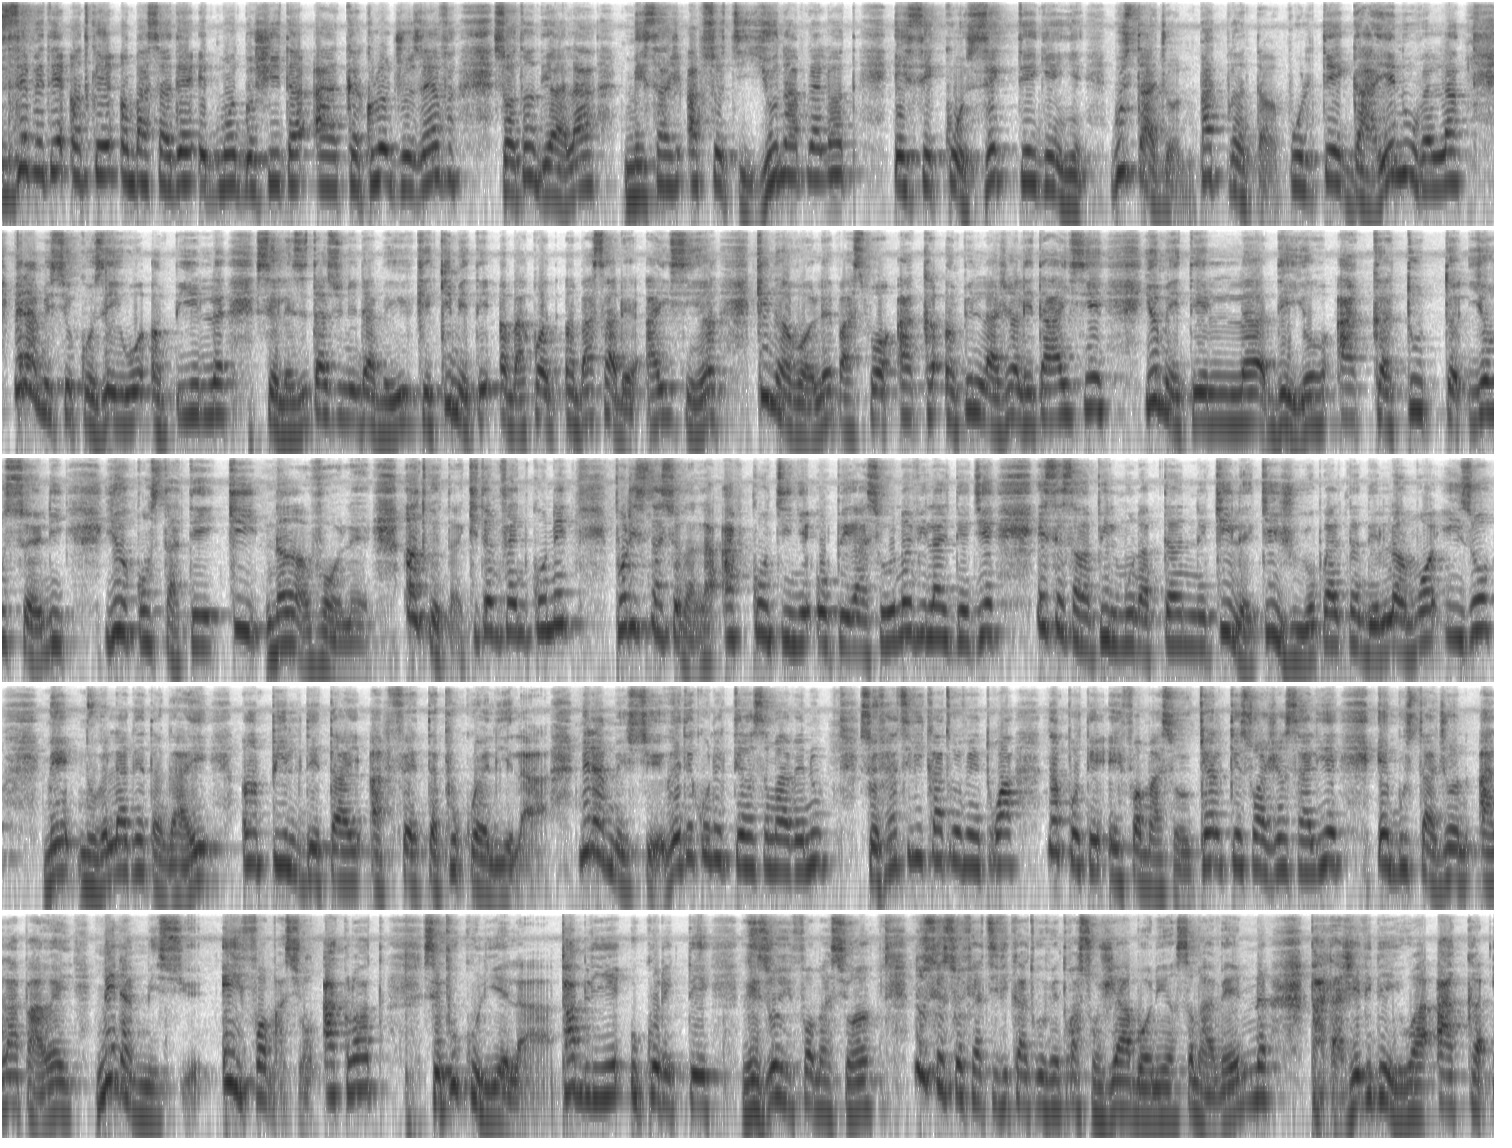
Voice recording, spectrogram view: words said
Zepete antre ambasade Edmond Bochit ak Claude Joseph, sotan di ala, mesaj ap soti yon apre lot, e se kozek te genye. Gousta John, pat prentan pou lte gaye nouvel la, mena mesye koze yo anpil, se les Etats-Unis d'Amerik ki mette ambakod ambasade Haitien, ki nan vole paspor ak anpil l'ajan l'Etat Haitien, yo mette l deyo ak tout yon se audite li, yo konstate ki nan vole. Entre tan, ki tem fèn konen, polis nasyonal la ap kontinye operasyon nan vilaj dedye, e se san pil moun ap tan ki le ki jou yo pral tan de lan mwa izo, men nouvel la gen tan gaye, an pil detay ap fèt pou kwen li la. Menan mesye, rete konekte ansama ave nou, se fertifi 83, nan pote informasyon, kelke so ajan salye, e boosta John al aparey, menan mesye, informasyon ak lot, se pou kou liye la, pabliye ou konekte rezo informasyon, nou se se fertifi 83, sonje abone ansam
